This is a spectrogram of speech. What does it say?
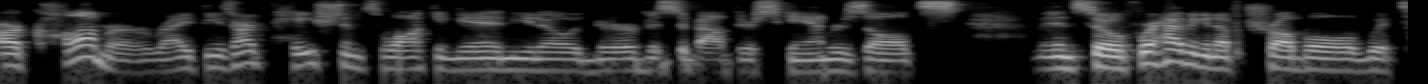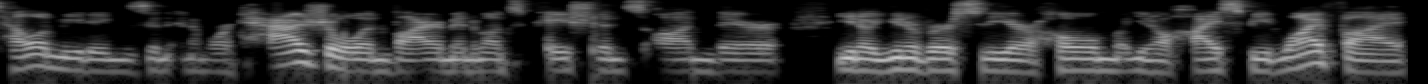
are calmer right? These aren't patients walking in you know nervous about their scan results and so if we're having enough trouble with telemeetings in, in a more casual environment amongst patients on their you know university or home you know high speed wi-fi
